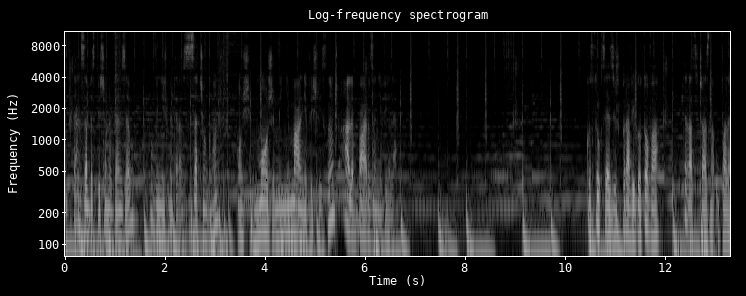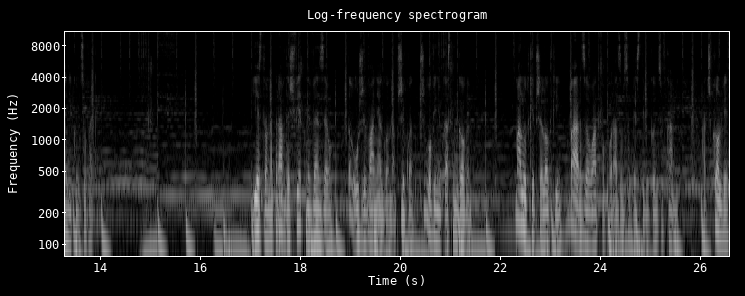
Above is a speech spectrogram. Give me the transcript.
I tak zabezpieczony węzeł powinniśmy teraz zaciągnąć. On się może minimalnie wyślizgnąć, ale bardzo niewiele. Konstrukcja jest już prawie gotowa. Teraz czas na upalenie końcówek. Jest to naprawdę świetny węzeł do używania go na przykład przy łowieniu castingowym. Malutkie przelotki bardzo łatwo poradzą sobie z tymi końcówkami. Aczkolwiek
